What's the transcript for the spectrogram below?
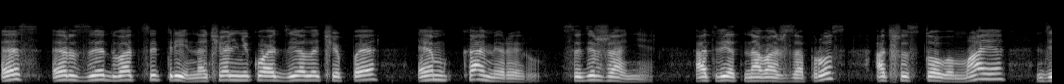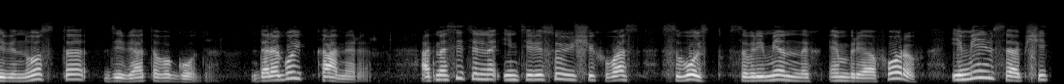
СРЗ-23, начальнику отдела ЧП М. Камереру. Содержание. Ответ на ваш запрос от 6 мая 99 года. Дорогой Камерер, относительно интересующих вас свойств современных эмбриофоров имею сообщить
